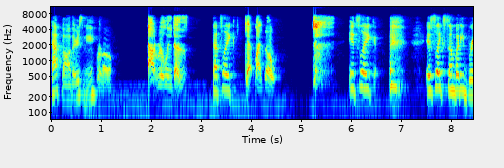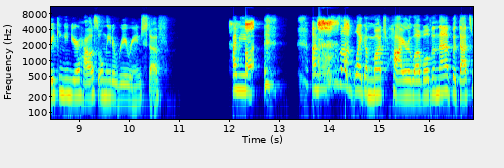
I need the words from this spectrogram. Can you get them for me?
That bothers me. bro. That really does That's like get my goat. it's like it's like somebody breaking into your house only to rearrange stuff. I mean, Uh. I mean this is on like a much higher level than that, but that's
